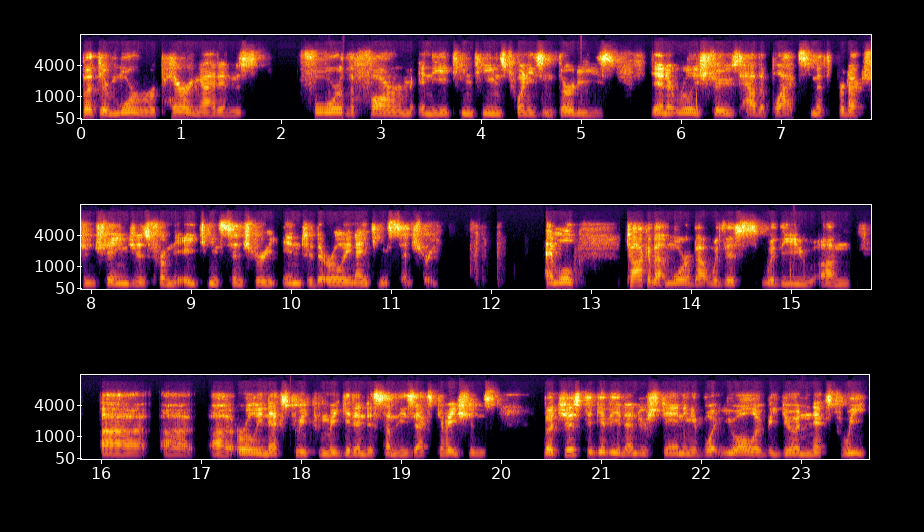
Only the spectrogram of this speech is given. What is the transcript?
but they're more repairing items for the farm in the 18 teens, 20s, and 30s. And it really shows how the blacksmith production changes from the 18th century into the early 19th century. And we'll talk about more about with this with you um, uh, uh, uh, early next week when we get into some of these excavations. But just to give you an understanding of what you all will be doing next week,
